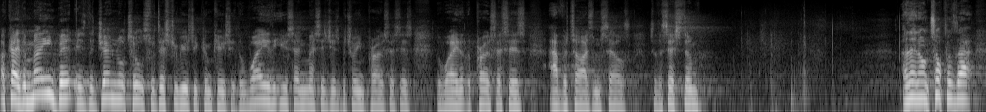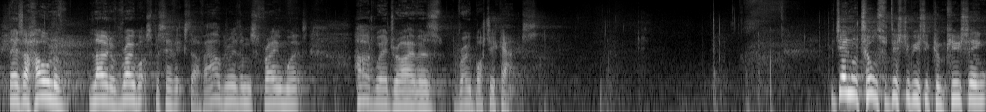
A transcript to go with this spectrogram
Okay, the main bit is the general tools for distributed computing, the way that you send messages between processes, the way that the processes advertise themselves to the system. And then on top of that, there's a whole of, load of robot-specific stuff, algorithms, frameworks, hardware drivers, robotic apps. The general tools for distributed computing,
